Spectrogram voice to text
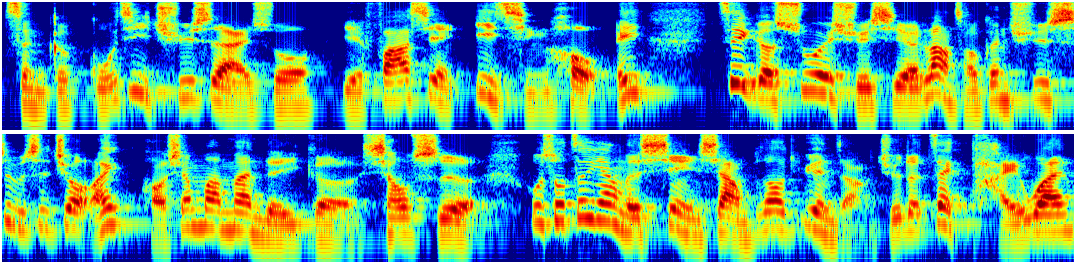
整个国际趋势来说，也发现疫情后，诶，这个数位学习的浪潮跟趋势是不是就诶，好像慢慢的一个消失了？或者说这样的现象，不知道院长觉得在台湾，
